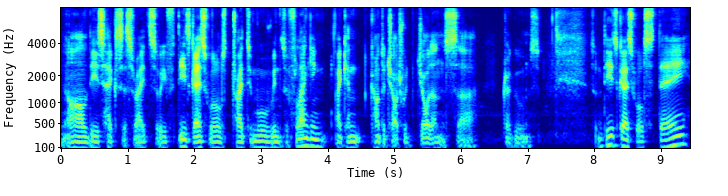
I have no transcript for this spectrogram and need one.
in all these hexes, right? So if these guys will try to move into flanking, I can countercharge with Jordan's uh, Dragoons. So these guys will stay.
